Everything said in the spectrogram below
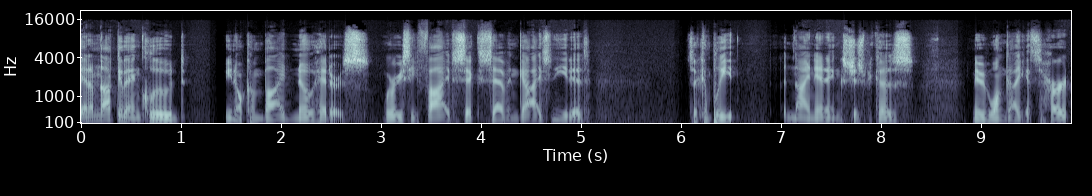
and I'm not going to include you know combined no hitters where you see five, six, seven guys needed to complete nine innings just because maybe one guy gets hurt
